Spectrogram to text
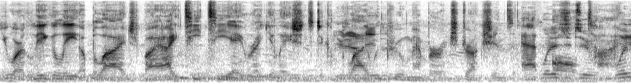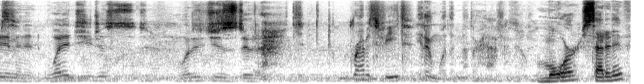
you are legally obliged by ITTA regulations to comply with crew member instructions at What did all you do? times. Wait a minute. What did you just? What did you just do? To Grab his feet. Hit him with another half a mil. More sedative?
